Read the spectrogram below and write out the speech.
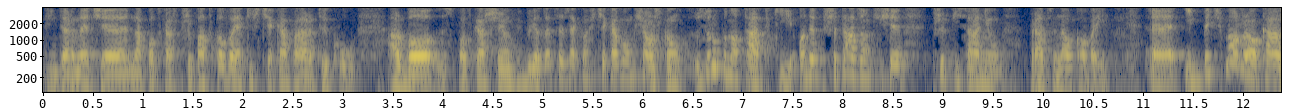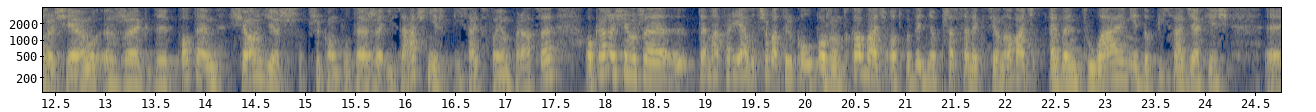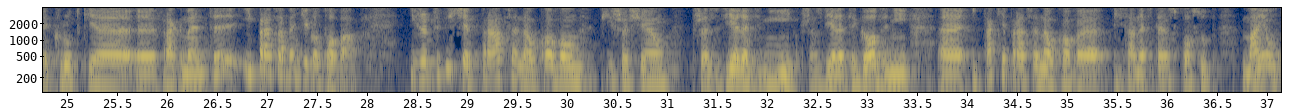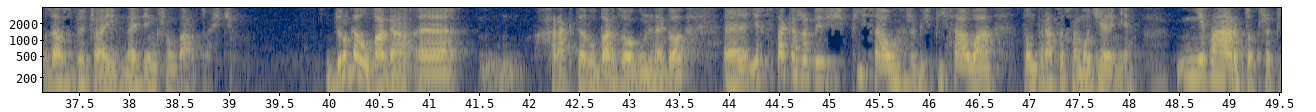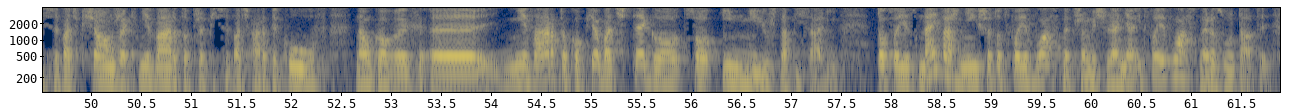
w internecie napotkasz przypadkowo jakiś ciekawy artykuł, albo spotkasz się w bibliotece z jakąś ciekawą książką, zrób notatki. One przydadzą Ci się przy pisaniu pracy naukowej. I być może okaże się, że gdy potem siądziesz przy komputerze i zaczniesz pisać swoją pracę, okaże się, że te materiały trzeba tylko uporządkować, odpowiednio przeselekcjonować, ewentualnie dopisać jakieś e, krótkie e, fragmenty i praca będzie gotowa. I rzeczywiście pracę naukową pisze się przez wiele dni, przez wiele tygodni, e, i takie prace naukowe pisane w ten sposób mają zazwyczaj największą wartość. Druga uwaga charakteru bardzo ogólnego jest taka, żebyś pisał, żebyś pisała tą pracę samodzielnie. Nie warto przepisywać książek, nie warto przepisywać artykułów naukowych, e, nie warto kopiować tego, co inni już napisali. To, co jest najważniejsze, to Twoje własne przemyślenia i Twoje własne rezultaty.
